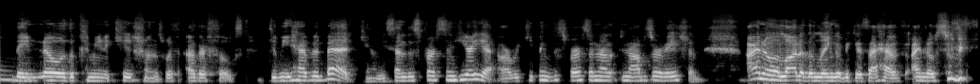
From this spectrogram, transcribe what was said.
Mm-hmm. They know the communications with other folks. Do we have a bed? Can we send this person here yet? Are we keeping this person in observation? I know a lot of the lingo because I have, I know so many.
